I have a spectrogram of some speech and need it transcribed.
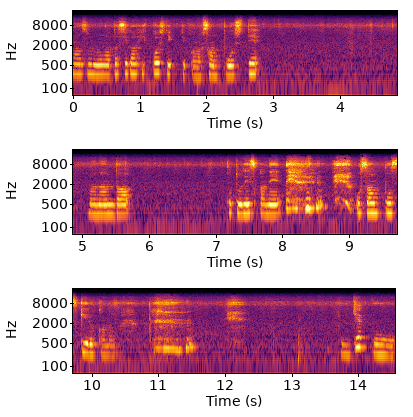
まあその私が引っ越してきてから散歩をして学んだことですかね。お散歩スキルかな。結構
